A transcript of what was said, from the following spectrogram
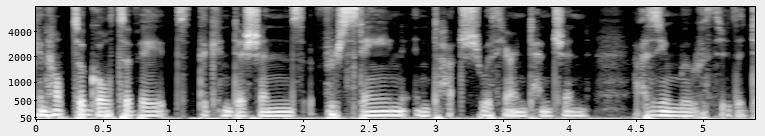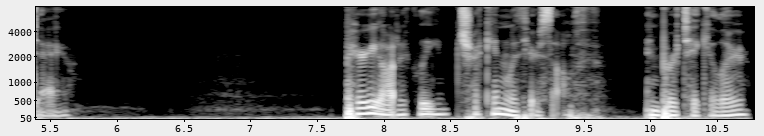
can help to cultivate the conditions for staying in touch with your intention as you move through the day. Periodically, check in with yourself. In particular,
